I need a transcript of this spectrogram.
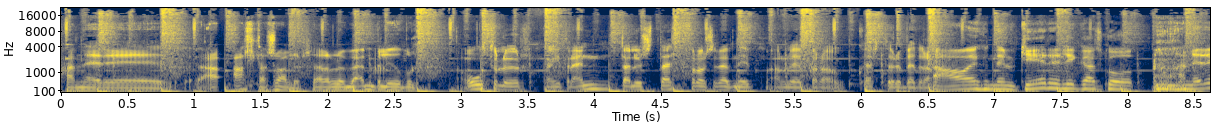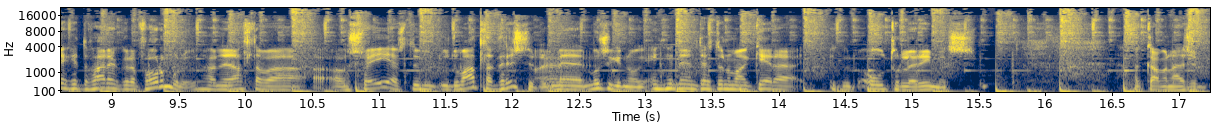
hann er a- alltaf svalur, það er alveg unbelievable Ótrúlegur, hann getur endalust stelt frá sér efni alveg bara hvert eru betra. Já, einhvern veginn gerir líka sko, hann er ekkert að fara einhverja formúlu hann er alltaf að, að sveiast um, út um alla trissur með músikinu og einhvern veginn hann um að gera einhver ótrúlega remix. Það gaf hann að þessum.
